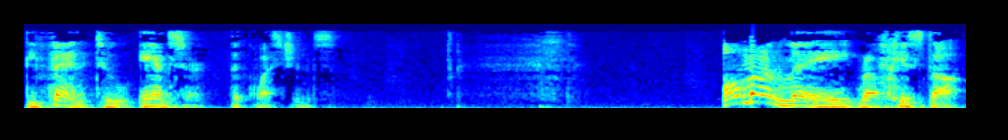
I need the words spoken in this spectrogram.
defend, to answer the questions. Omar lay Rav Chisda.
